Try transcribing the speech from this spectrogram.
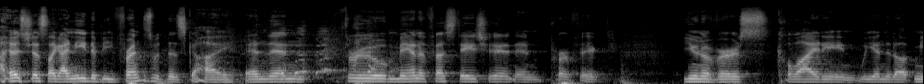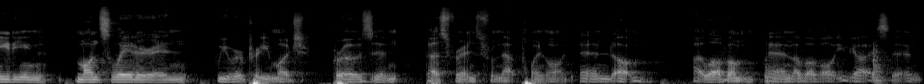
I was just like, I need to be friends with this guy. And then through manifestation and perfect universe colliding, we ended up meeting months later, and we were pretty much bros and best friends from that point on. And um, I love him, and I love all you guys. And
